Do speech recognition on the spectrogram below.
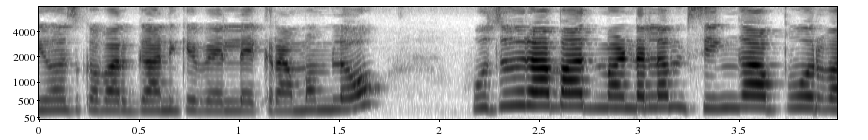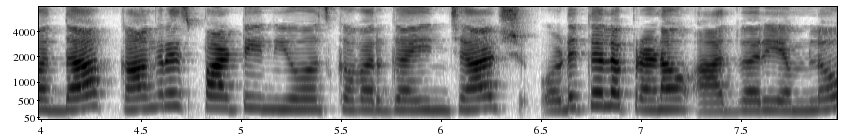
నియోజకవర్గానికి వెళ్ళే క్రమంలో హుజూరాబాద్ మండలం సింగాపూర్ వద్ద కాంగ్రెస్ పార్టీ నియోజకవర్గ ఇన్ఛార్జ్ ఒడితల ప్రణవ్ ఆధ్వర్యంలో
